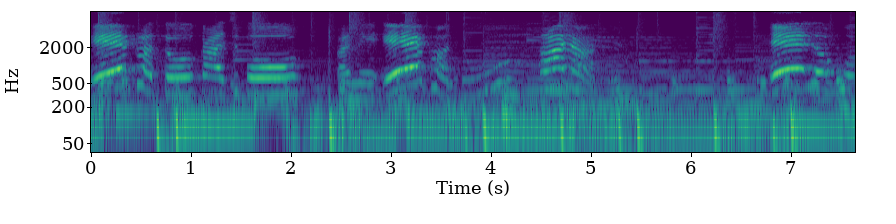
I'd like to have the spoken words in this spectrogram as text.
એક હતો કાચબો અને એક હતું હરણ. એ લોકો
